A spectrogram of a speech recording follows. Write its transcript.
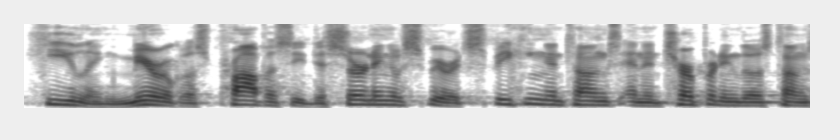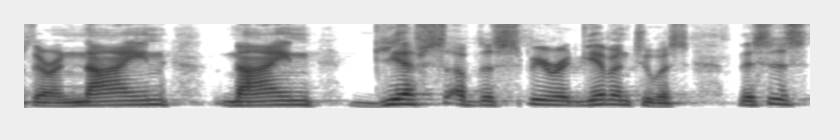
healing, miracles, prophecy, discerning of spirits, speaking in tongues, and interpreting those tongues. There are nine, nine gifts of the Spirit given to us. This is,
